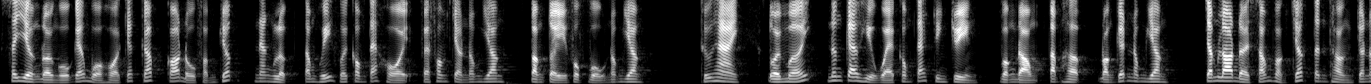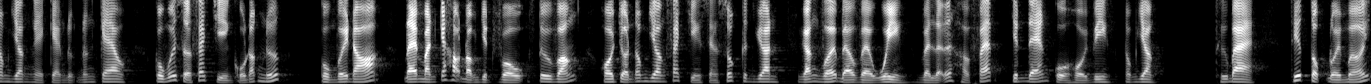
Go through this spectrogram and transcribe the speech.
xây dựng đội ngũ cán bộ hội các cấp có đủ phẩm chất, năng lực, tâm huyết với công tác hội và phong trào nông dân, toàn tụy phục vụ nông dân. Thứ hai, đổi mới, nâng cao hiệu quả công tác tuyên truyền, vận động, tập hợp, đoàn kết nông dân, chăm lo đời sống vật chất tinh thần cho nông dân ngày càng được nâng cao, cùng với sự phát triển của đất nước. Cùng với đó, đẩy mạnh các hoạt động dịch vụ, tư vấn, hỗ trợ nông dân phát triển sản xuất kinh doanh gắn với bảo vệ quyền và lợi ích hợp pháp chính đáng của hội viên nông dân. Thứ ba, tiếp tục đổi mới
